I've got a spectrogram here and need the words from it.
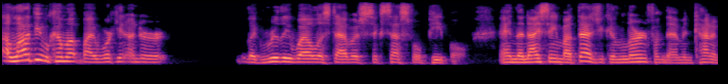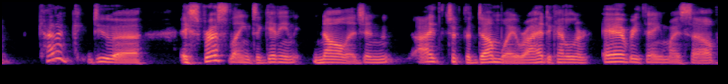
a lot of people come up by working under like really well established, successful people, and the nice thing about that is you can learn from them and kind of kind of do a express lane to getting knowledge. And I took the dumb way where I had to kind of learn everything myself.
